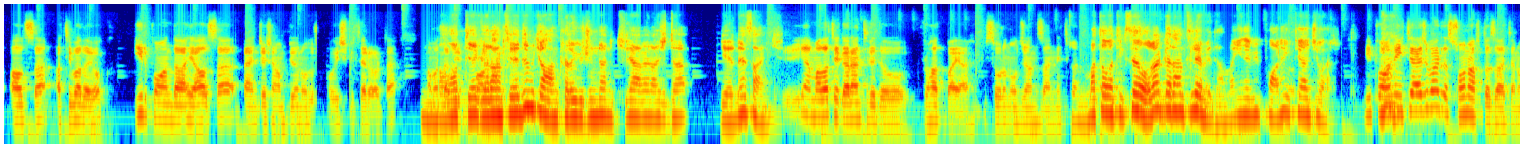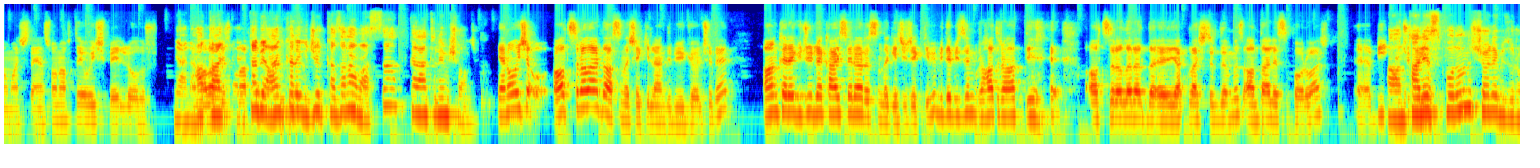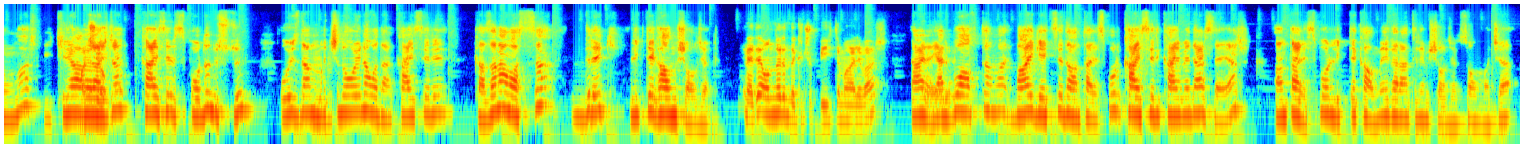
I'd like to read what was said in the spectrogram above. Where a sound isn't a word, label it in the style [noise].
alsa Atiba da yok. Bir puan dahi alsa bence şampiyon olur. O iş biter orada. Ama Malatya puan- garantiledi mi ki Ankara gücünden ikili averajda geride sanki? Ya Malatya garantiledi o rahat bayağı. Bir sorun olacağını zannetmiyorum. Matematiksel olarak garantilemedi ama yine bir puana ihtiyacı var. Bir puana ihtiyacı var da son hafta zaten o maçta. Yani son haftaya o iş belli olur. Yani Ya Hatay hafta- tabii Ankara gücü kazanamazsa garantilemiş olacak. Yani o iş alt sıralar da aslında şekillendi büyük ölçüde. Ankara gücüyle Kayseri arasında geçecek gibi. Bir de bizim rahat rahat diye [laughs] alt sıralara da, e, yaklaştırdığımız Antalya Spor var. E, Bir küçük Antalya bir- Spor'un şöyle bir durum var. İkili averajda. Kayseri Spor'dan üstün. O yüzden Hı hı. maçını oynamadan Kayseri kazanamazsa direkt ligde kalmış olacak. Yine de onların da küçük bir ihtimali var. Aynen yani Ee, bu hafta bay geçse de Antalya Spor Kayseri kaybederse eğer Antalya Spor ligde kalmayı garantilemiş olacak son maça.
